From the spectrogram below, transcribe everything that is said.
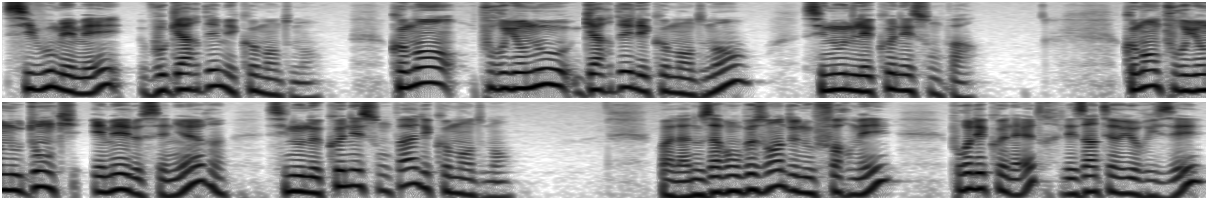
Si vous m'aimez, vous gardez mes commandements. Comment pourrions-nous garder les commandements si nous ne les connaissons pas Comment pourrions-nous donc aimer le Seigneur si nous ne connaissons pas les commandements Voilà, nous avons besoin de nous former pour les connaître, les intérioriser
